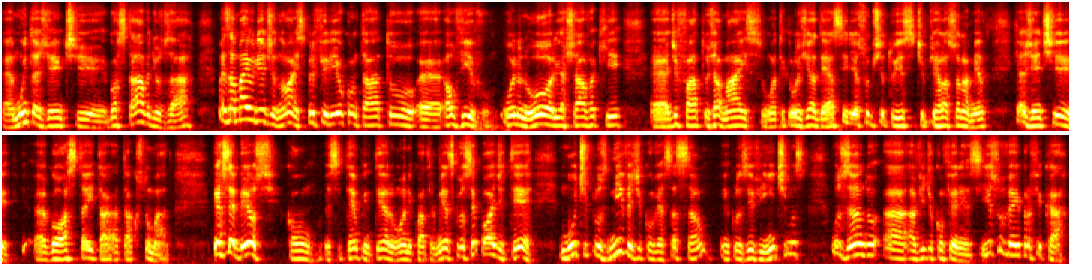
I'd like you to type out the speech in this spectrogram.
é, muita gente gostava de usar, mas a maioria de nós preferia o contato é, ao vivo, olho no olho, e achava que, é, de fato, jamais uma tecnologia dessa iria substituir esse tipo de relacionamento que a gente é, gosta e está tá acostumado. Percebeu-se, com esse tempo inteiro, um ano e quatro meses, que você pode ter múltiplos níveis de conversação, inclusive íntimas, usando a, a videoconferência. Isso veio para ficar.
